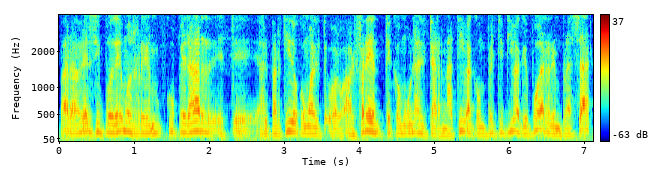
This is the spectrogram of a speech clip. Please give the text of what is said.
para ver si podemos recuperar este, al partido como al, al, frente como una alternativa competitiva que pueda reemplazar.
